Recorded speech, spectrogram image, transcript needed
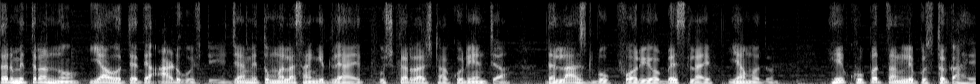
तर मित्रांनो या होत्या त्या आठ गोष्टी ज्या मी तुम्हाला सांगितल्या आहेत पुष्कर राज ठाकूर यांच्या the last book for your best life यामधून. हे खूपच चांगले पुस्तक आहे.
